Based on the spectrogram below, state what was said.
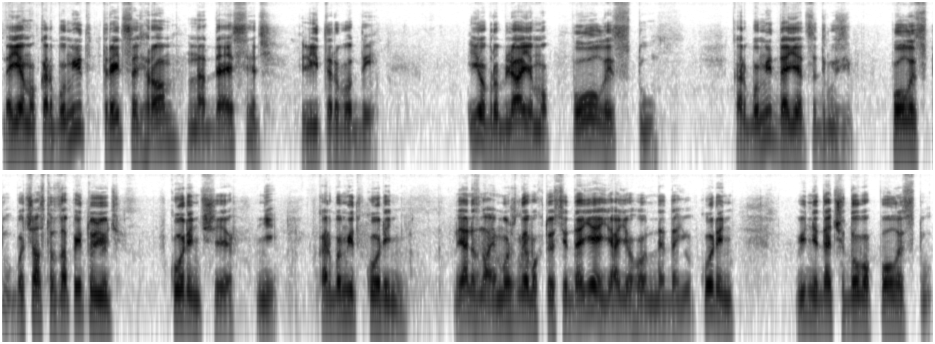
Даємо карбомід 30 грам на 10 літр води. І обробляємо по листу. Карбомід дається, друзі, по листу, бо часто запитують в корінь чи ні. Карбомід в корінь, я не знаю, можливо, хтось і дає, я його не даю в корінь. Він йде чудово по листу.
